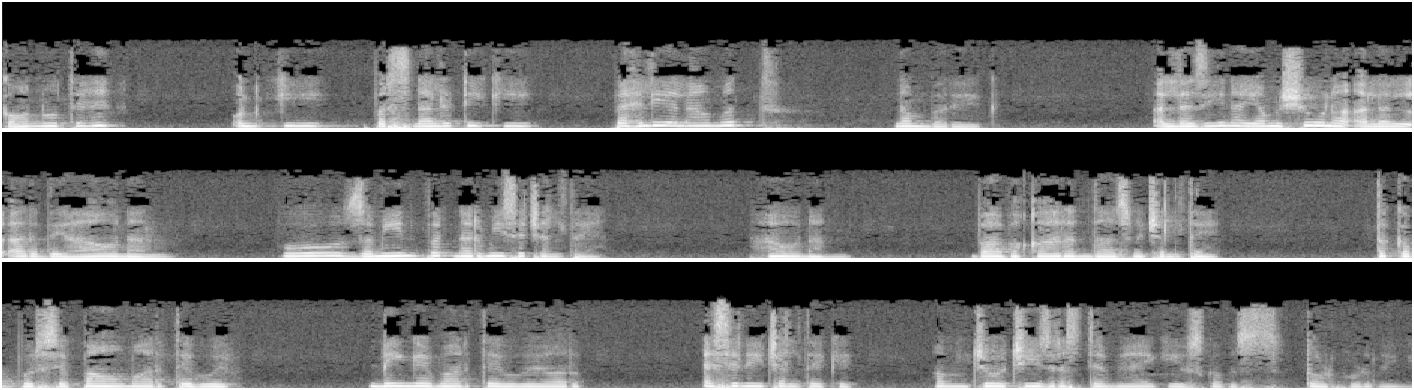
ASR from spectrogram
کون ہوتے ہیں؟ ان کی پرسنالٹی کی پہلی علامت نمبر ایک. الزین یمشون الارض ہاؤنن وہ زمین پر نرمی سے چلتے ہیں. ہاؤنن بابقار انداز میں چلتے ہیں. تکبر سے پاؤں مارتے ہوئے، ڈینگے مارتے ہوئے اور ایسے نہیں چلتے کہ ہم جو چیز رستے میں آئے گی، اس کو بس توڑ پھوڑ دیں گے۔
